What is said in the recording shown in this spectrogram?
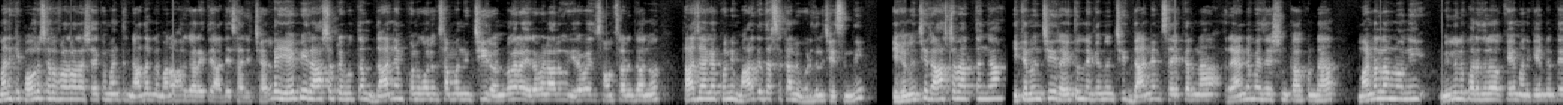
మనకి పౌర సరఫరాల శాఖ మంత్రి నాదన్ల మనోహర్ గారు అయితే ఆదేశాలు ఇచ్చారు. ఏపీ రాష్ట్ర ప్రభుత్వం ధాన్యం కొనుగోలుకు సంబంధించి రెండు వేల ఇరవై నాలుగు ఇరవై ఐదు సంవత్సరాలకు గాను తాజాగా కొన్ని మార్గదర్శకాలను విడుదల చేసింది. ఇక నుంచి రాష్ట్ర వ్యాప్తంగా ఇక నుంచి రైతుల దగ్గర నుంచి ధాన్యం సేకరణ ర్యాండమైజేషన్ కాకుండా మండలంలోని మిల్లుల పరిధిలోకే మనకి ఏంటంటే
